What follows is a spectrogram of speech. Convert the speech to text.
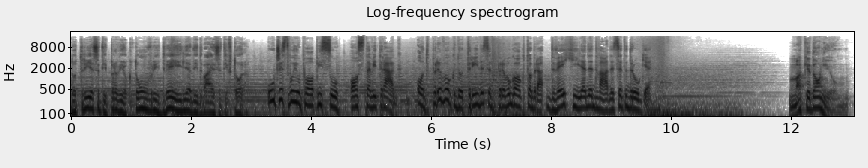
до 31 октомври 2022. Učestvuj u popisu Ostavi trag od 1. do 31. oktobra 2022. Македониум.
